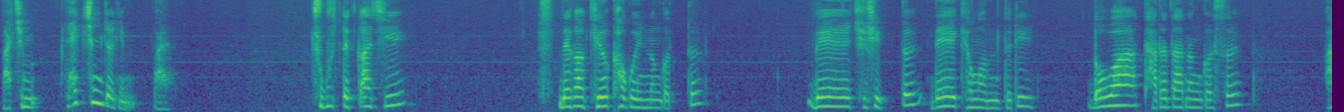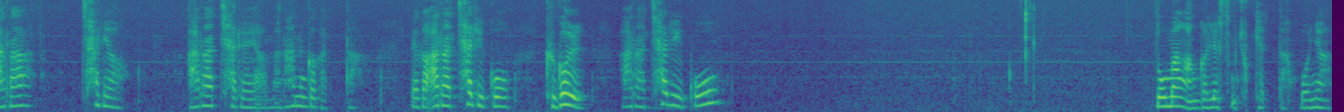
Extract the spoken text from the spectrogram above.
마침 핵심적인 말. 죽을 때까지 내가 기억하고 있는 것들, 내 지식들, 내 경험들이 너와 다르다는 것을 알아차려, 알아차려야만 하는 것 같다. 내가 알아차리고, 그걸 알아차리고, 노망 안 걸렸으면 좋겠다. 뭐냐?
